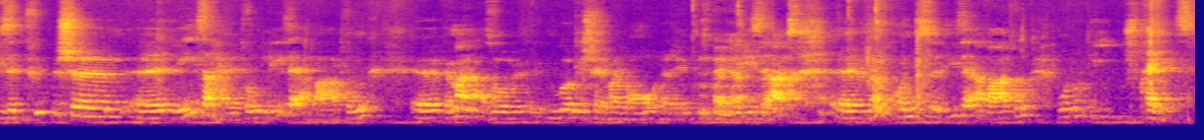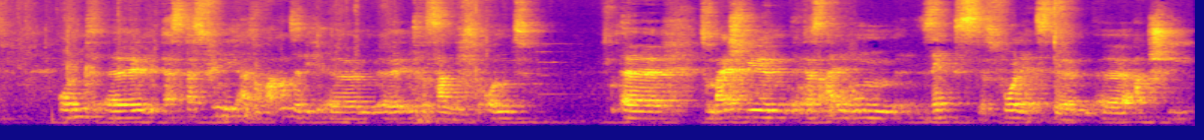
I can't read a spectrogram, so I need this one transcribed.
diese typische Lesehaltung, Leseerwartung, wenn man also nur Michel Vaillant oder den Lese hat, ne? und diese Erwartung, wo du die sprengst. Und äh, das, das finde ich also wahnsinnig ähm, äh, interessant. Und äh, zum Beispiel das Album 6, das vorletzte äh, Abstieg,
